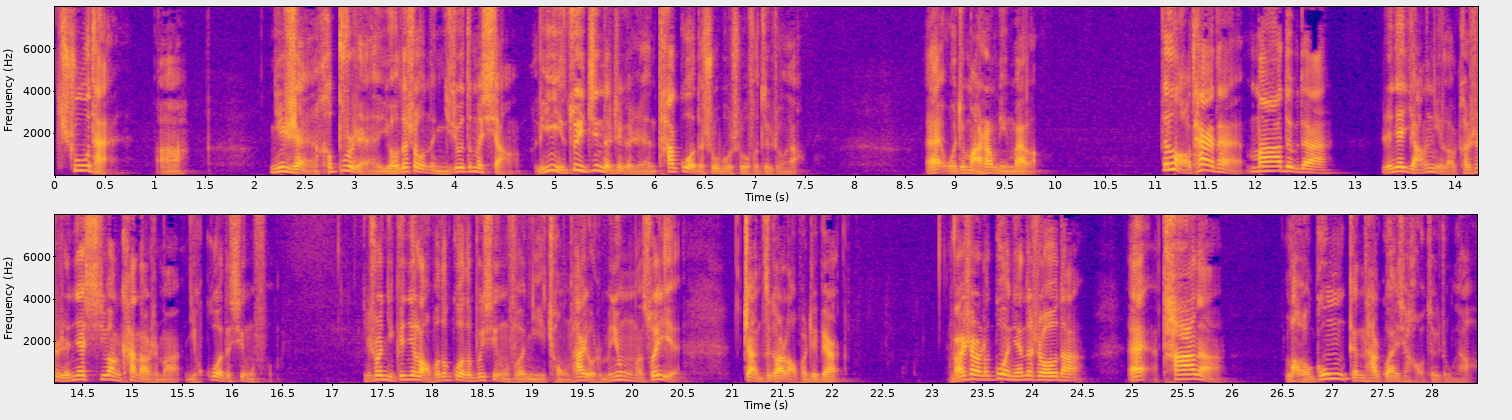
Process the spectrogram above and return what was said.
舒坦啊！你忍和不忍，有的时候呢，你就这么想，离你最近的这个人，他过得舒不舒服最重要。哎，我就马上明白了。这老太太妈，对不对？人家养你了，可是人家希望看到什么？你过得幸福。你说你跟你老婆都过得不幸福，你宠她有什么用呢？所以站自个儿老婆这边。完事儿了，过年的时候呢，哎，她呢，老公跟她关系好最重要。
